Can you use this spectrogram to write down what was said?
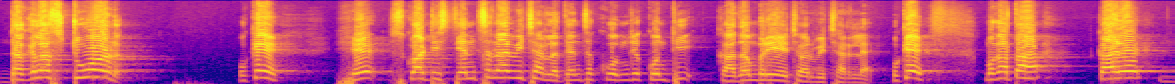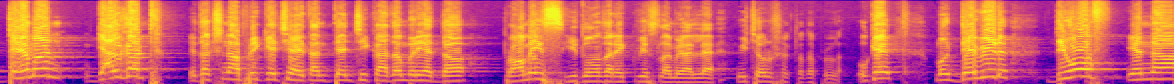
Douglas Stuart. ओके? हे स्कॉटिश त्यांचं नाव विचारलं. त्यांचं म्हणजे कोणती कादंबरी याच्यावर विचारलं आहे ओके? मग आता काय डेमन गॅलगट हे दक्षिण आफ्रिकेचे आहेत आणि त्यांची कादंबरी आहे द प्रॉमिस. ही दोन हजार एकवीसला मिळाली आहे. विचारू शकतात आपल्याला. ओके? मग डेव्हिड डिओफ यांना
